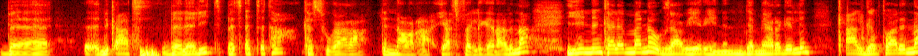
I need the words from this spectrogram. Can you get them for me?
በንቃት በሌሊት በጸጥታ ከሱ ጋር ልናወራ ያስፈልገናል። እና ይህንን ከለመነው እግዚአብሔር ይህንን እንደሚያደርግልን ቃል ገብቷልና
